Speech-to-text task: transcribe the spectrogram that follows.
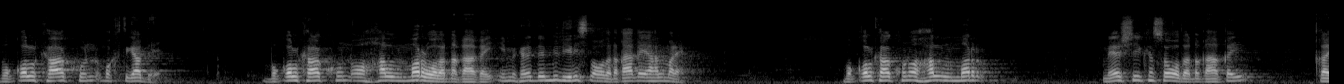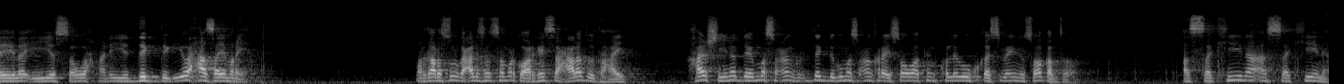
boqolkaa kun waktigaa dee boqolkaa kun oo hal mar wada dhaqaaqay. Iminkana dee milyanis baa wada dhaqaaqaya hal mare boqolkaa kun oo hal mar meeshii ka soo wada dhaqaaqay qayle iyo sawaxan iyo deg deg iyo waxaas ay maraya markaa rasuulka alay sla slam markuu arkay sa tahay hashiina dee ma socon deg deg uma socon kan kolleba u ku qasbay inuu soo qabto asakiina asakiina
